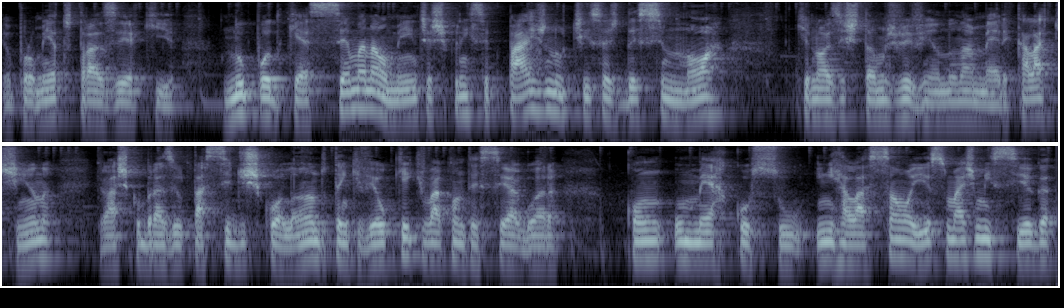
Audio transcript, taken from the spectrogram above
Eu prometo trazer aqui no podcast semanalmente as principais notícias desse nó que nós estamos vivendo na América Latina eu acho que o Brasil está se descolando, tem que ver o que, que vai acontecer agora com o Mercosul em relação a isso, mas me siga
